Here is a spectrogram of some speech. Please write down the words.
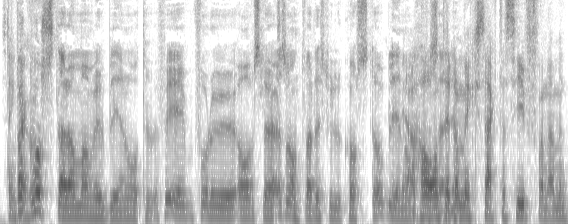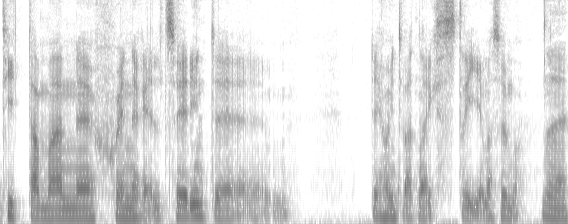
Sen Vad kanske, kostar det om man vill bli en åter... Får du avslöja sånt vad det skulle kosta att bli en jag har inte återförsäljare? de exakta siffrorna men tittar man eh, generellt så är det inte det har inte varit några extrema summor. Nej.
